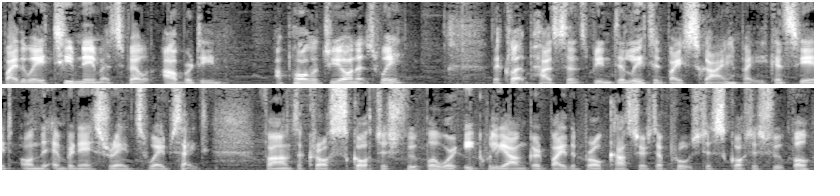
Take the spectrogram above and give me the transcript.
By the way, team name is spelled Aberdeen. Apology on its way? The clip has since been deleted by Sky, but you can see it on the Inverness Reds website. Fans across Scottish football were equally angered by the broadcaster's approach to Scottish football,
